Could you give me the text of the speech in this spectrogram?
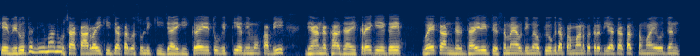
के विरुद्ध नियमानुसार कार्रवाई की जाकर वसूली की जाएगी। क्रय हेतु वित्तीय नियमों का भी ध्यान रखा जाए। क्रय किए गए व्यय का निर्धारित समय अवधि में उपयोगिता प्रमाण पत्र दिया जाकर समायोजन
